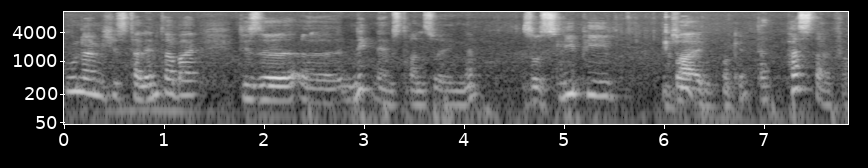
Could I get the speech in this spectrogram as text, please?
unheimliches Talent dabei, diese äh, Nicknames dran zu hängen. Ne? So Sleepy Biden. Okay. Das passt einfach.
